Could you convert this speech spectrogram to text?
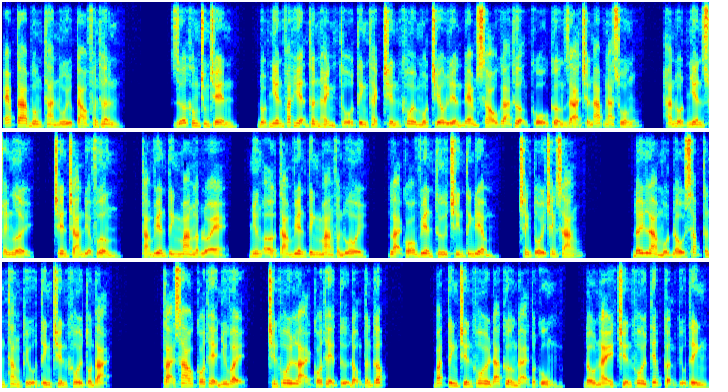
ép ta buông tha núi cao phân thân. Giữa không trung trên, đột nhiên phát hiện thân hành thổ tinh thạch chiến khôi một chiêu liền đem sáu gã thượng cổ cường giả chấn áp ngã xuống, hắn đột nhiên xoay người, trên trán địa phương, tám viên tinh mang lập lòe, nhưng ở tám viên tinh mang phần đuôi, lại có viên thứ chín tinh điểm, tranh tối tranh sáng. Đây là một đầu sắp tấn thăng cựu tinh chiến khôi tồn tại. Tại sao có thể như vậy, chiến khôi lại có thể tự động tấn cấp? Bát tinh chiến khôi đã cường đại tột cùng, đầu này chiến khôi tiếp cận cựu tinh,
